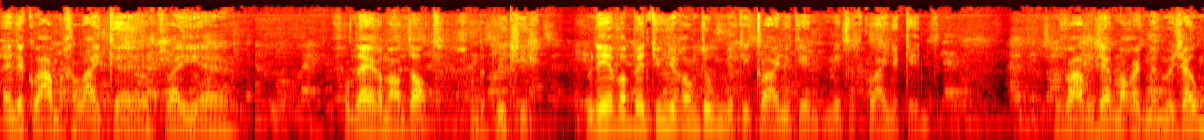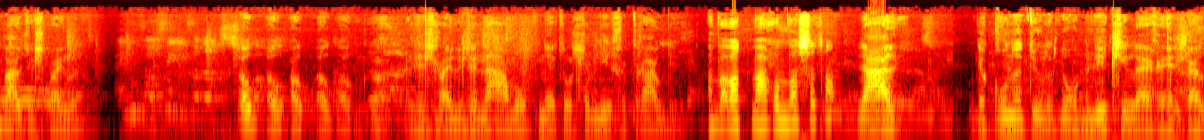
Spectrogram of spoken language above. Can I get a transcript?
En er kwamen gelijk eh, twee eh, van de Herman Dat, van de politie. Meneer, wat bent u hier aan het doen met die kleine kind, met dat kleine kind? Mijn vader zei, mag ik met mijn zoon buiten spelen? Oh, oh, oh, oh, oh. En ze schreven zijn naam op, net als ze hem niet vertrouwden. En wa- wat, waarom was dat dan? Nou, er kon natuurlijk nog munitie leggen en zo.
